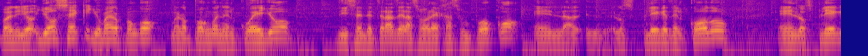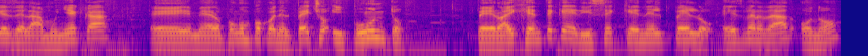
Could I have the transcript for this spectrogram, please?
Bueno, yo, yo sé que yo me lo pongo, me lo pongo en el cuello, dicen detrás de las orejas un poco, en, la- en los pliegues del codo, en los pliegues de la muñeca, eh, me lo pongo un poco en el pecho y punto. Pero hay gente que dice que en el pelo, ¿es verdad o no?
